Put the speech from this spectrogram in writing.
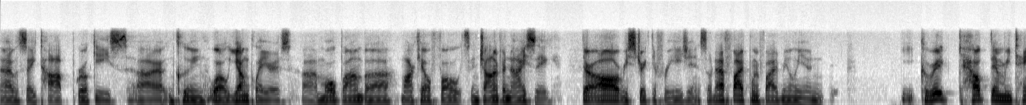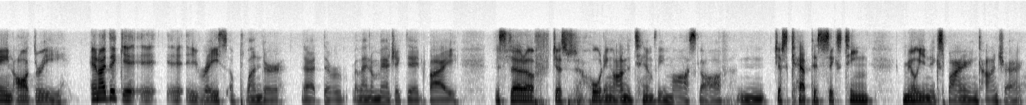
I would say top rookies, uh, including well young players, uh, Mo Bamba, Markelle Fultz, and Jonathan Isaac. They're all restricted free agents. So that 5.5 million could really help them retain all three and I think it, it, it erased a blunder that the Orlando Magic did by instead of just holding on to Timofey Mozgov and just kept his 16 million expiring contract.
